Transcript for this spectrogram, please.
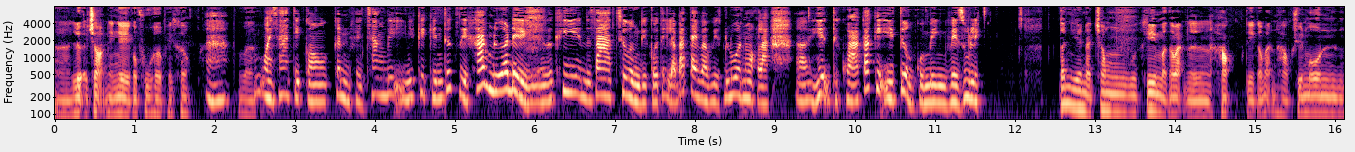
à, lựa chọn cái nghề có phù hợp hay không. À vâng. ngoài ra thì có cần phải trang bị những cái kiến thức gì khác nữa để khi ra trường thì có thể là bắt tay vào việc luôn hoặc là uh, hiện thực hóa các cái ý tưởng của mình về du lịch? Tất nhiên là trong khi mà các bạn học thì các bạn học chuyên môn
